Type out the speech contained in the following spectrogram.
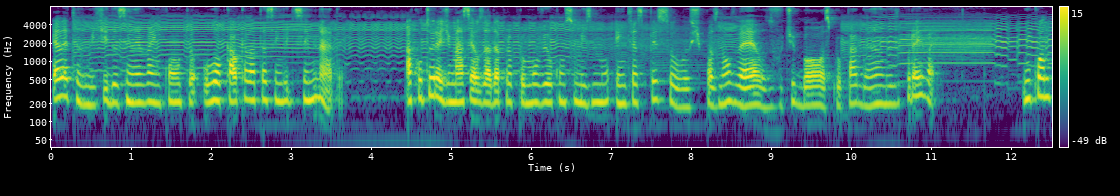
ela é transmitida sem levar em conta o local que ela está sendo disseminada. A cultura de massa é usada para promover o consumismo entre as pessoas, tipo as novelas, o futebol, as propagandas e por aí vai. Enquanto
